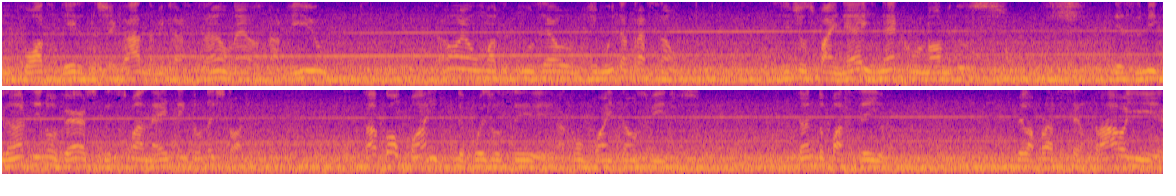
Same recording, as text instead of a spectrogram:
com fotos deles da chegada, da migração, né, os navios. Então é um museu de muita atração. Existem os painéis, né, com o nome dos desses migrantes e no verso desses painéis tem toda a história. Então acompanhe, depois você acompanha então os vídeos tanto do passeio pela Praça Central e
